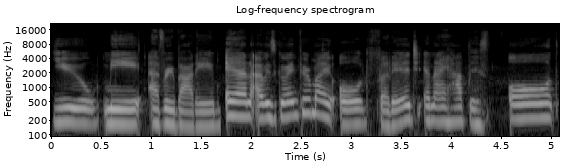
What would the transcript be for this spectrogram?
you, me, everybody. And I was going through my old footage and I have this old,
